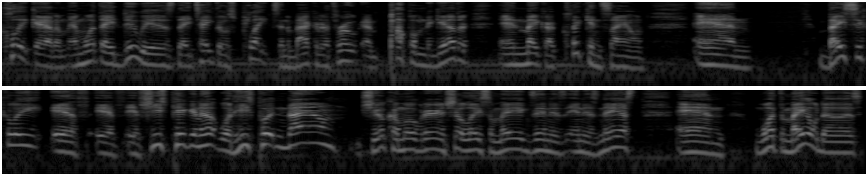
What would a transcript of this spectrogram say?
click at them. And what they do is they take those plates in the back of their throat and pop them together and make a clicking sound. And basically, if if if she's picking up what he's putting down, she'll come over there and she'll lay some eggs in his in his nest. And what the male does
